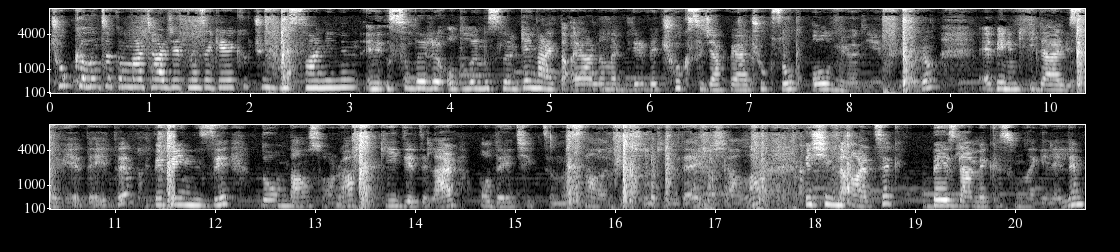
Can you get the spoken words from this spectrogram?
Çok kalın takımlar tercih etmenize gerek yok çünkü hastanenin e, ısıları, odaların ısıları genellikle ayarlanabilir ve çok sıcak veya çok soğuk olmuyor diye biliyorum. E, Benimki ideal bir seviyedeydi. Bebeğinizi doğumdan sonra giydirdiler, odaya çıktınız sağlıklı bir şekilde inşallah. Ve şimdi artık bezlenme kısmına gelelim.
